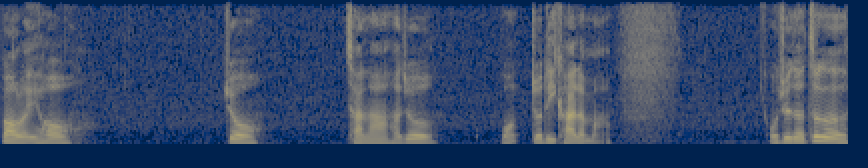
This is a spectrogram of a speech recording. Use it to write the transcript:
爆了以后，就惨啦，他就往就离开了嘛。我觉得这个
